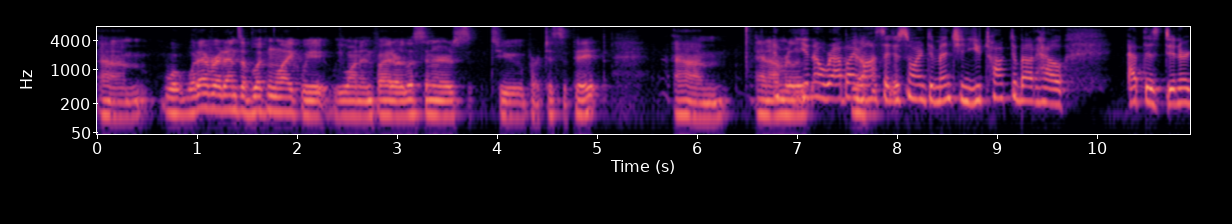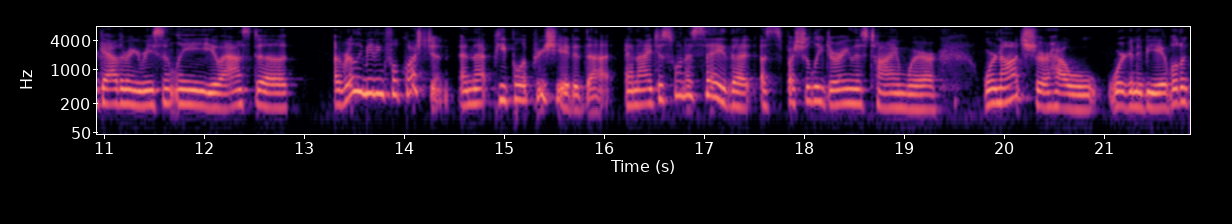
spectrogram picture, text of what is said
um, whatever it ends up looking like, we we want to invite our listeners to participate. Um, and I'm really, you know, Rabbi yeah. Moss. I just wanted to mention you talked about how at this dinner gathering recently you asked a a really meaningful question and that people appreciated that. And I just want to say that, especially during this time where we're not sure how we're going to be able to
